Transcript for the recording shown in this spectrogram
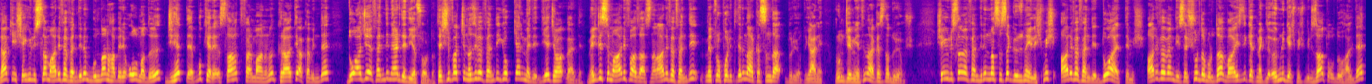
Lakin Şeyhülislam Arif Efendi'nin bundan haberi olmadığı cihetle bu kere ıslahat fermanının kıraati akabinde Duacı Efendi nerede diye sordu. Teşrifatçı Nazif Efendi yok gelmedi diye cevap verdi. Meclisi Marif azasından Arif Efendi metropolitlerin arkasında duruyordu. Yani Rum cemiyetinin arkasında duruyormuş. Şeyhülislam Efendi'nin nasılsa gözüne ilişmiş. Arif Efendi dua et demiş. Arif Efendi ise şurada burada vaizlik etmekle ömrü geçmiş bir zat olduğu halde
